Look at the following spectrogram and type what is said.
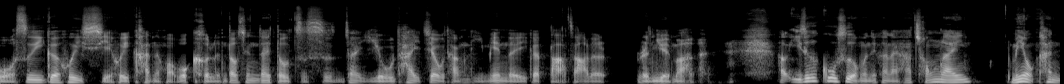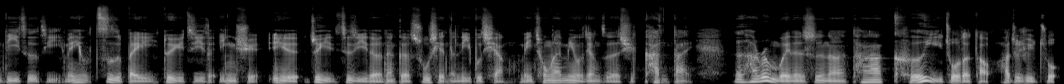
我是一个会写会看的话，我可能到现在都只是在犹太教堂里面的一个打杂的人员罢了。好，以这个故事我们就看来，他从来。没有看低自己，没有自卑，对于自己的英学，也对于自己的那个书写能力不强，没从来没有这样子的去看待。而他认为的是呢，他可以做得到，他就去做，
